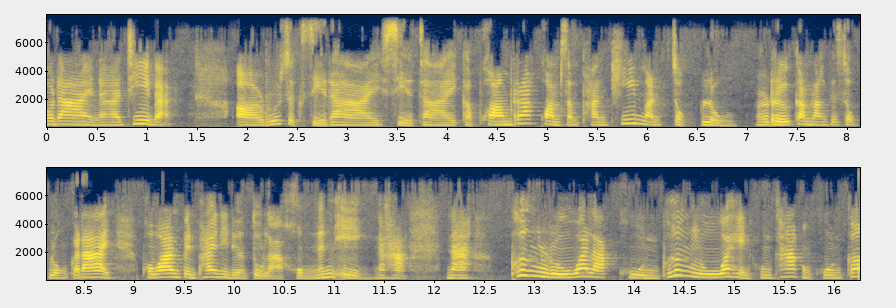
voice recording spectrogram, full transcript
ก็ได้นะคะที่แบบรู้สึกเสียดาย เสียใจกับความรักความสัมพันธ์ที่มันจบลง หรือกำลังจะจบลงก็ได้ เพราะว่ามันเป็นไพ่ในเดือนตุลาคมนั่นเองนะคะนะเพิ่งรู้ว่ารักคุณเพิ่งรู้ว่าเห็นคุณค่าของคุณก็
